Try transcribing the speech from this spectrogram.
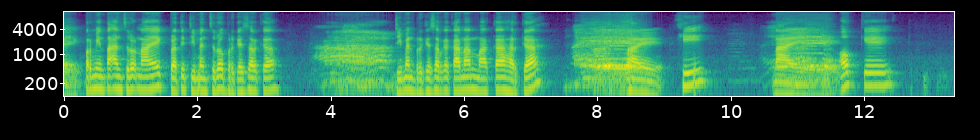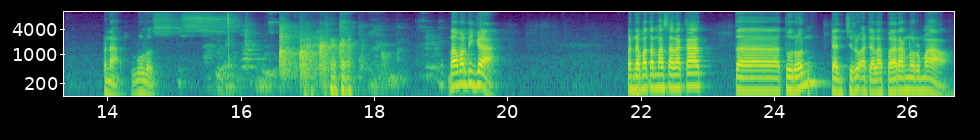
Naik. Permintaan jeruk naik berarti demand jeruk bergeser ke Demand bergeser ke kanan maka harga naik. naik. Hi naik. Oke. Benar, lulus. Nomor tiga, pendapatan masyarakat uh, turun dan jeruk adalah barang normal.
